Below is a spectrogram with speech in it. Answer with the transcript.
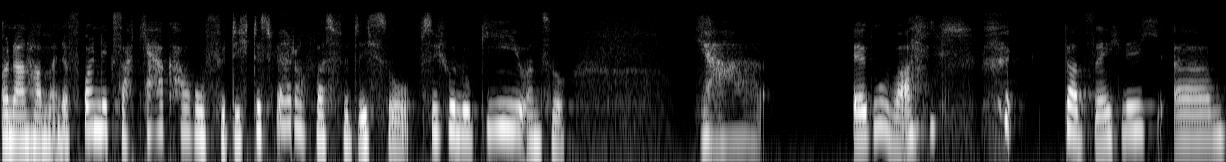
Und dann haben meine Freunde gesagt, ja, Caro, für dich, das wäre doch was für dich, so Psychologie und so. Ja, irgendwann tatsächlich ähm,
